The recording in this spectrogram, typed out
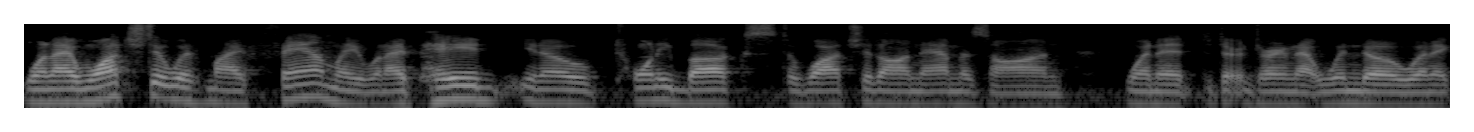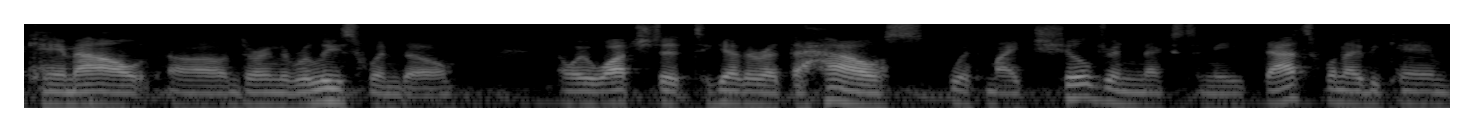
When I watched it with my family, when I paid, you know, 20 bucks to watch it on Amazon when it dur- during that window when it came out uh, during the release window, and we watched it together at the house with my children next to me, that's when I became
